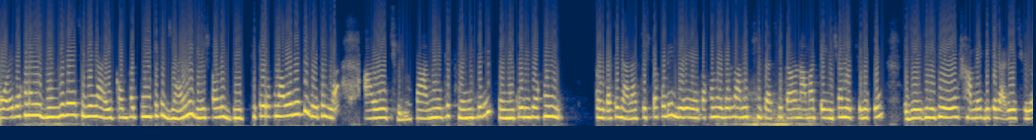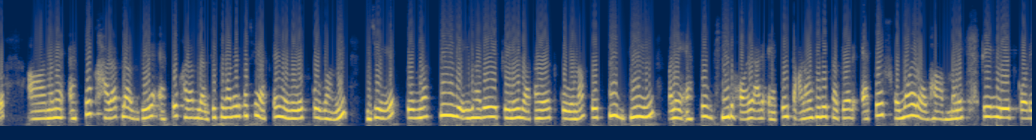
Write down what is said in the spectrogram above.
পরে যখন আমি বুঝতে পেরেছি যে না, এই কম্পার্টমেন্ট থেকে যায়নি, জিনিসটা অনেক দূর থেকে এরকম আওয়াজ হয়েছে, যেহেতু আরও আরও ছিল। তা আমি ওকে ফোন করি ফোন করি যখন ওর কাছে জানার চেষ্টা করি, যে তখন ও বলল, আমি ঠিক আছি, কারণ আমার টেনশন হচ্ছিল খুব। যে যেহেতু ও সামনের দিকে দাঁড়িয়ে ছিল আর মানে এত খারাপ লাগছে, এত খারাপ লাগছে, তোমাদের কাছে একটাই অনুরোধ করব আমি যে তোমরা প্লিজ এইভাবে ট্রেনে যাতায়াত করো না। প্রতিদিন মানে এত ভিড় হয় আর এত তাড়াহুড়ো থাকে আর এত সময়ের অভাব। মানে ট্রেন লেট করে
